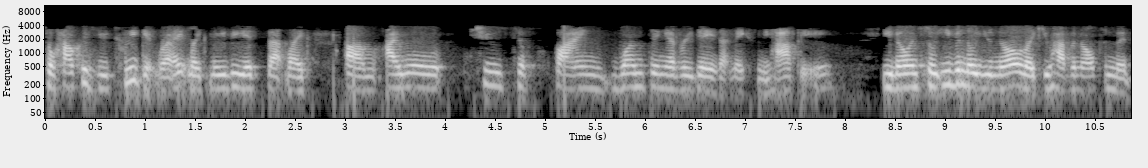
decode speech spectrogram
So how could you tweak it, right? Like maybe it's that like, um, I will choose to find one thing every day that makes me happy. You know, and so even though you know like you have an ultimate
